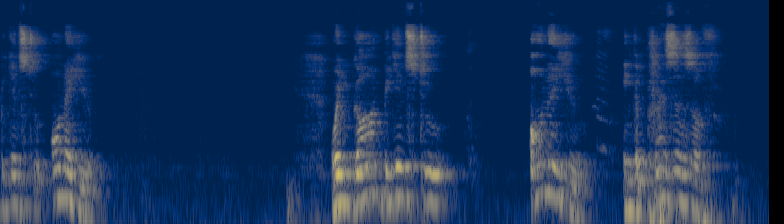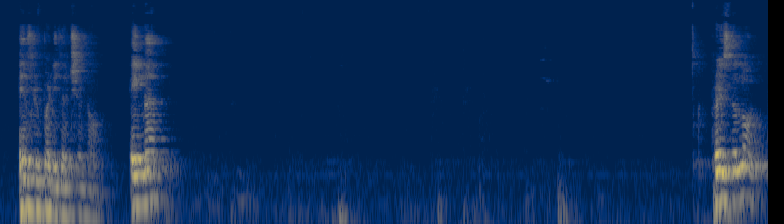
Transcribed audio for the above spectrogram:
begins to honor you. When God begins to honor you in the presence of everybody that you know. Amen. Praise the Lord.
